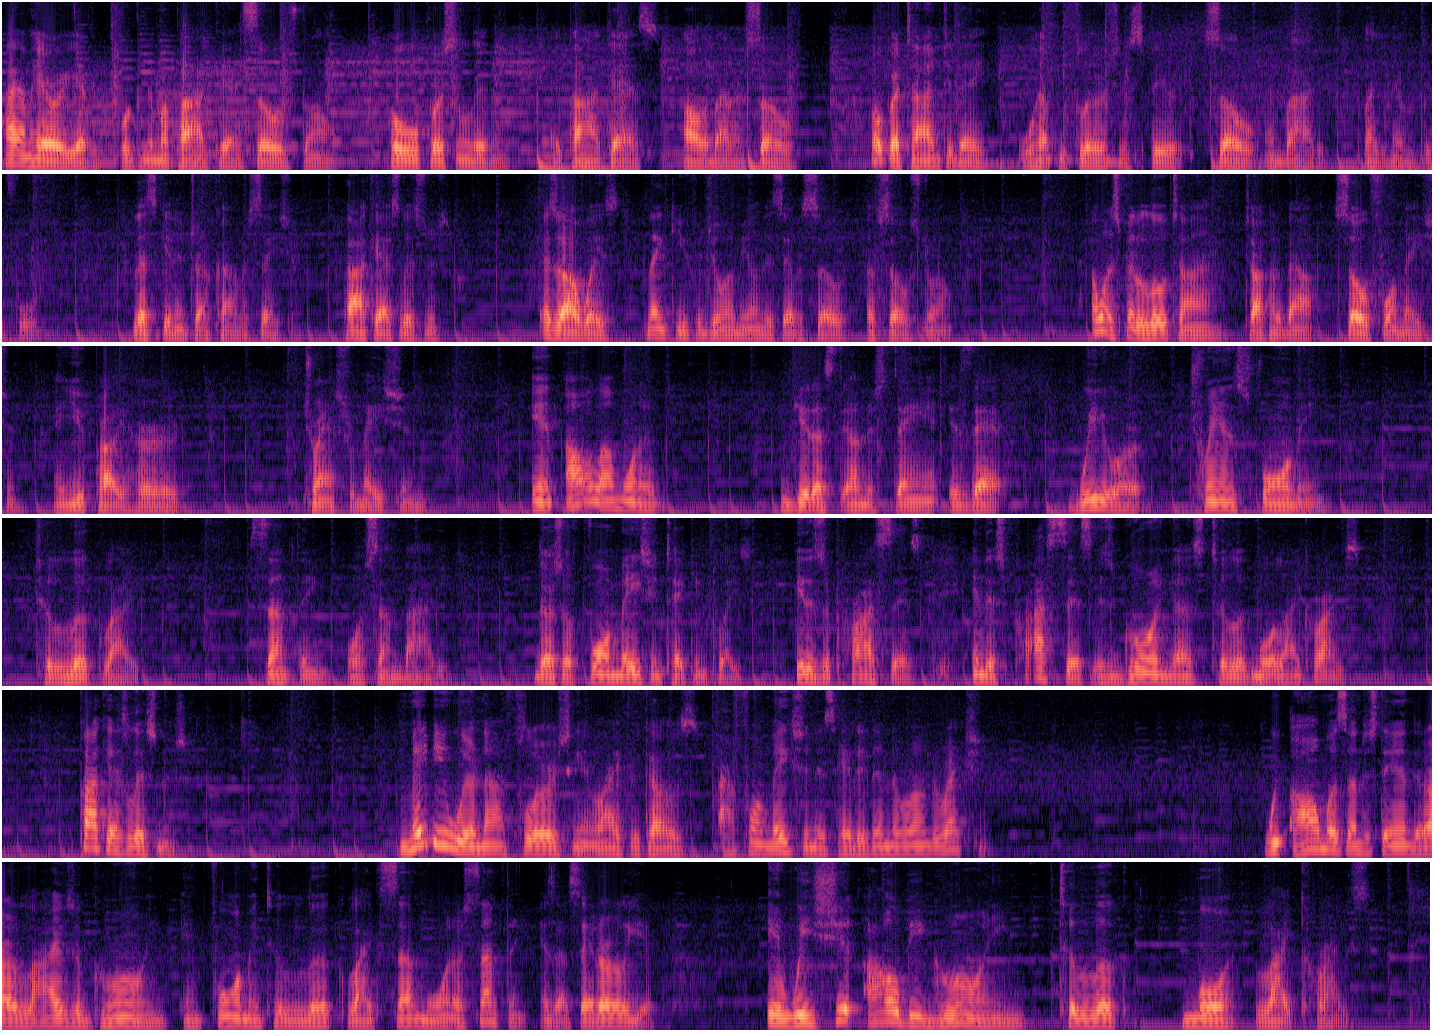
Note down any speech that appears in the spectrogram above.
Hi, I'm Harry Everett. Welcome to my podcast, Soul Strong, Whole Person Living, a podcast all about our soul. Hope our time today will help you flourish in spirit, soul, and body like never before. Let's get into our conversation. Podcast listeners, as always, thank you for joining me on this episode of Soul Strong. I want to spend a little time talking about soul formation, and you've probably heard transformation. And all I want to get us to understand is that we are transforming to look like something or somebody. There's a formation taking place. It is a process, and this process is growing us to look more like Christ. Podcast listeners, maybe we're not flourishing in life because our formation is headed in the wrong direction. We all must understand that our lives are growing and forming to look like someone or something, as I said earlier. And we should all be growing to look more like Christ.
